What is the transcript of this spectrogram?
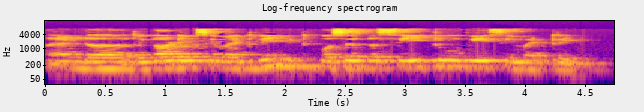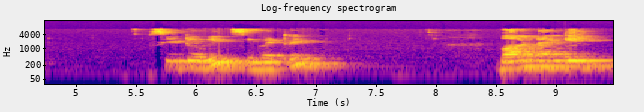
and uh, regarding symmetry, it possesses the C2V symmetry. C2V symmetry. Bond angle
